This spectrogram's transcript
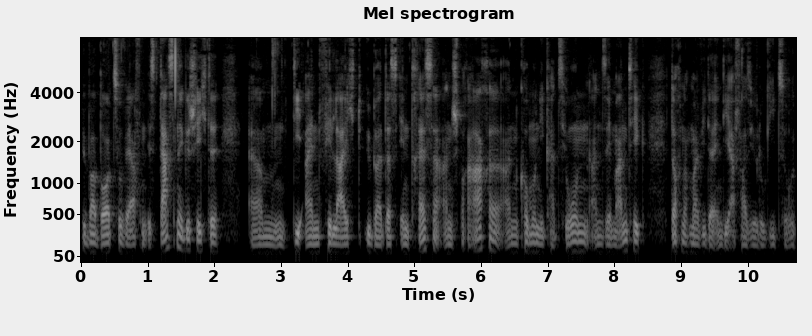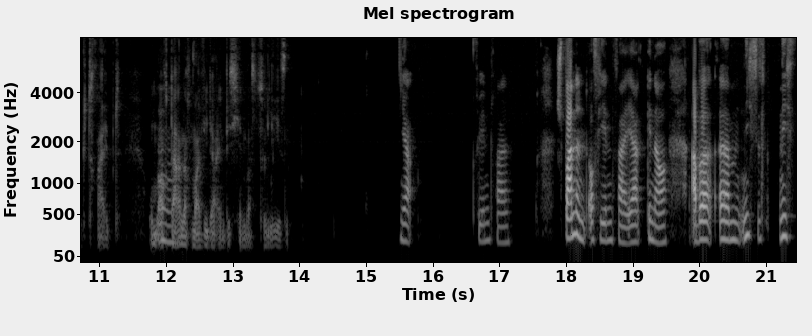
über Bord zu werfen. Ist das eine Geschichte, ähm, die einen vielleicht über das Interesse an Sprache, an Kommunikation, an Semantik doch nochmal wieder in die Aphasiologie zurücktreibt, um auch mhm. da nochmal wieder ein bisschen was zu lesen? Ja, auf jeden Fall. Spannend auf jeden Fall, ja, genau. Aber ähm, nicht, nicht,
